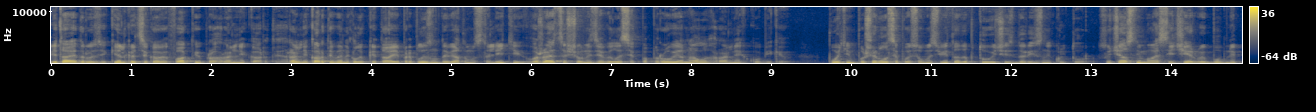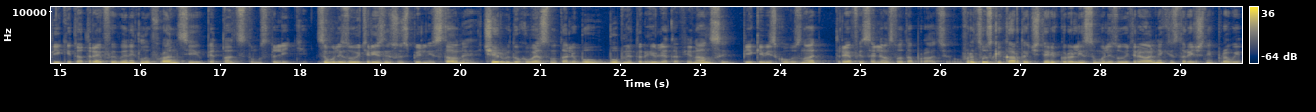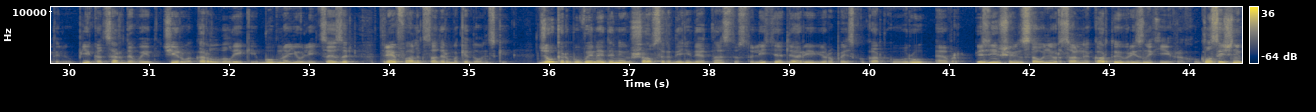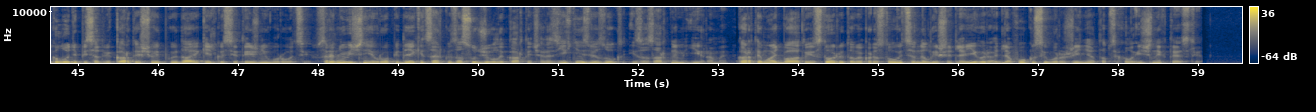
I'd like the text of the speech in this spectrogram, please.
Вітаю, друзі! Кілька цікавих фактів про гральні карти. Гральні карти виникли в Китаї приблизно в 9 столітті. Вважається, що вони з'явилися як паперовий аналог гральних кубиків. Потім поширилися по всьому світу, адаптуючись до різних культур. Сучасні масті, черви, бубни, піки та трефи виникли у Франції в 15 столітті. Символізують різні суспільні стани, черви духовесну та любов, бубни торгівля та фінанси, піки військову знать, трефи селянство та працю. У французьких картах чотири королі символізують реальних історичних правителів: піка цар Давид, черва Карл Великий, бубна Юлій Цезар, трефа Олександр Македонський. Джокер був винайдений у США в середині 19 століття для гри в європейську картку гру Евр. Пізніше він став універсальною картою в різних іграх. У класичній колоді 52 карти, що відповідає кількості тижнів у році. В середньовічній Європі деякі церкви засуджували карти через їхній зв'язок із азартними іграми. Карти мають багату історію та використовуються не лише для ігор, а й для фокусів, ворожіння та психологічних тестів.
